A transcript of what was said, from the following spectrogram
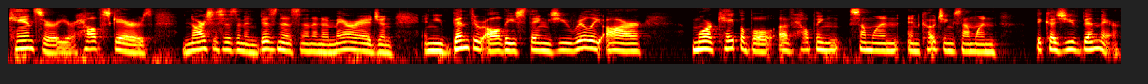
cancer, your health scares, narcissism in business and in a marriage, and and you've been through all these things, you really are more capable of helping someone and coaching someone because you've been there.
